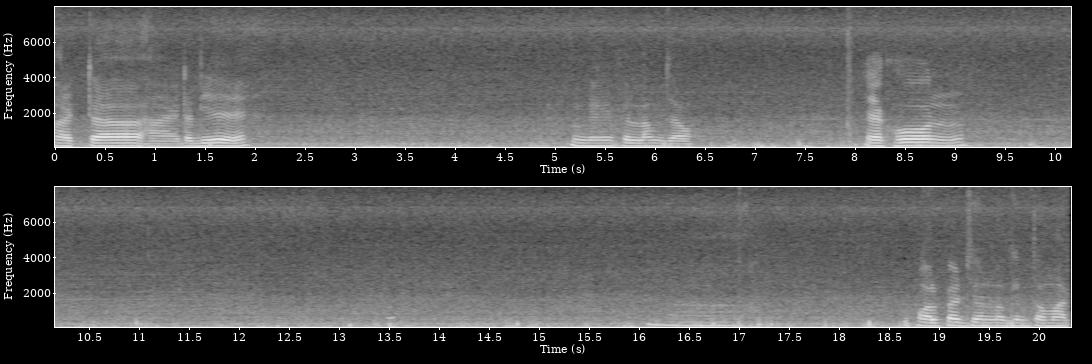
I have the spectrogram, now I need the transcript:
আর একটা হ্যাঁ এটা দিয়ে ভেঙে ফেললাম যাও। এখন অল্পের জন্য কিন্তু আমার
